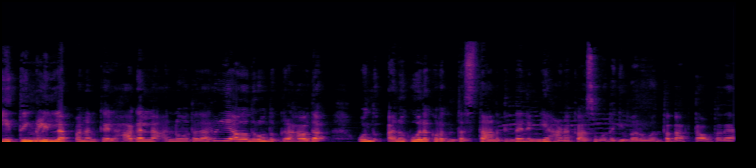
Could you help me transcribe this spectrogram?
ಈ ತಿಂಗಳು ಇಲ್ಲಪ್ಪ ನನ್ನ ಕೈಲಿ ಹಾಗಲ್ಲ ಅನ್ನುವಂಥದ್ದಾದ್ರೆ ಯಾವುದಾದ್ರೂ ಒಂದು ಗ್ರಹದ ಒಂದು ಅನುಕೂಲಕರದಂಥ ಸ್ಥಾನದಿಂದ ನಿಮಗೆ ಹಣಕಾಸು ಒದಗಿ ಬರುವಂಥದ್ದಾಗ್ತಾ ಹೋಗ್ತದೆ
